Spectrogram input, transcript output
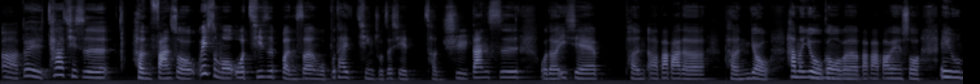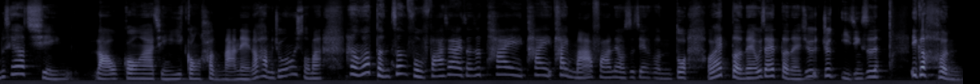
啊，对，它其实很繁琐。为什么？我其实本身我不太清楚这些程序，但是我的一些朋呃爸爸的朋友，他们又跟我的爸爸抱怨说：“哎，我们现在要请。”劳工啊，请义工很难呢。然后他们就问为什么？他们要等政府发下来，真是太太太麻烦那种事情很多。我在等呢，我在等呢，就就已经是一个很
